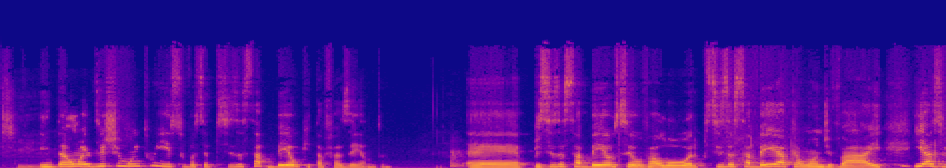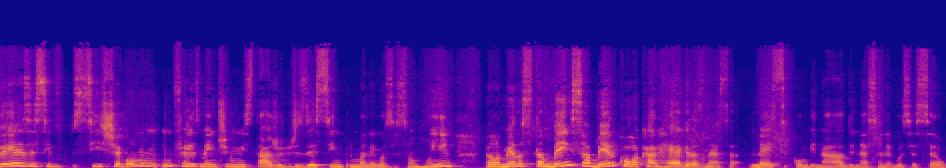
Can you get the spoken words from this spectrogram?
Sim, então, sim. existe muito isso. Você precisa saber o que está fazendo. É, precisa saber o seu valor, precisa saber até onde vai. E às vezes, se, se chegou, num, infelizmente, em um estágio de dizer sim para uma negociação ruim, pelo menos também saber colocar regras nessa, nesse combinado e nessa negociação.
